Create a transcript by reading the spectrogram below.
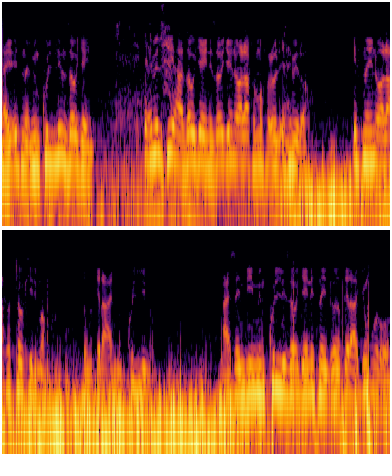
اي اثنين من كل زوجين احمل فيها زوجين زوجين ولا مفعول احمله اثنين ولا توكيد مكو قراءه من كل أو عشان بي من كل زوجين اثنين دون قراءة جمهور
